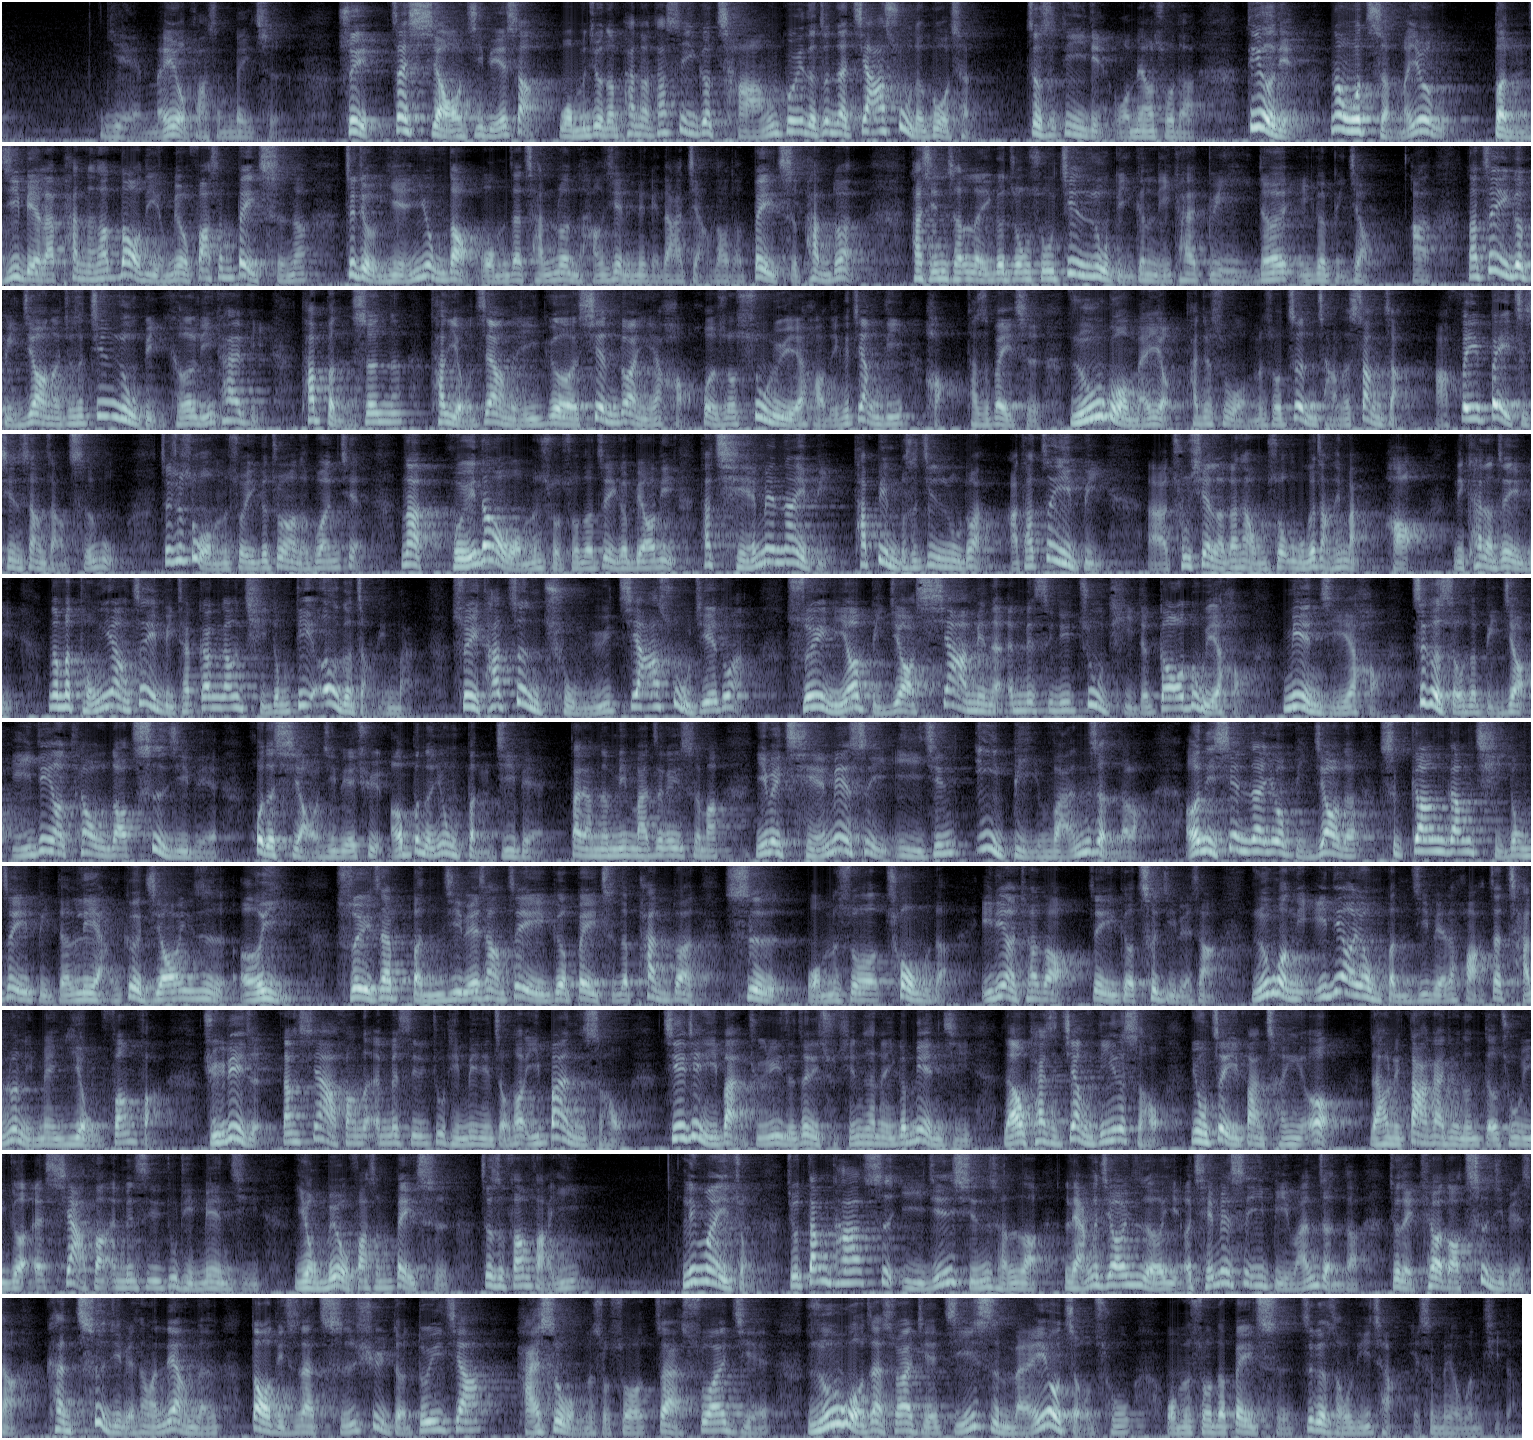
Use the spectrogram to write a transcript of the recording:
也没有发生背驰。所以在小级别上，我们就能判断它是一个常规的正在加速的过程。这是第一点我们要说的。第二点，那我怎么用本级别来判断它到底有没有发生背驰呢？这就沿用到我们在缠论航线里面给大家讲到的背驰判断，它形成了一个中枢进入比跟离开比的一个比较。啊，那这一个比较呢，就是进入比和离开比，它本身呢，它有这样的一个线段也好，或者说速率也好的一个降低，好，它是背驰；如果没有，它就是我们说正常的上涨啊，非背驰性上涨持股，这就是我们说一个重要的关键。那回到我们所说的这个标的，它前面那一笔它并不是进入段啊，它这一笔啊出现了，刚才我们说五个涨停板，好，你看到这一笔，那么同样这一笔才刚刚启动第二个涨停板，所以它正处于加速阶段。所以你要比较下面的 MACD 柱体的高度也好，面积也好，这个时候的比较一定要跳入到次级别或者小级别去，而不能用本级别。大家能明白这个意思吗？因为前面是已经一笔完整的了，而你现在又比较的是刚刚启动这一笔的两个交易日而已，所以在本级别上这一个背驰的判断是我们说错误的。一定要跳到这一个次级别上。如果你一定要用本级别的话，在缠论里面有方法。举个例子，当下方的 MACD 柱体面积走到一半的时候，接近一半，举个例子，这里形成了一个面积，然后开始降低的时候，用这一半乘以二，然后你大概就能得出一个，哎，下方 MACD 柱体面积有没有发生背驰？这是方法一。另外一种，就当它是已经形成了两个交易日而已，而前面是一笔完整的，就得跳到次级别上看次级别上的量能到底是在持续的堆加，还是我们所说在衰竭。如果在衰竭，即使没有走出我们说的背驰，这个时候离场也是没有问题的。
